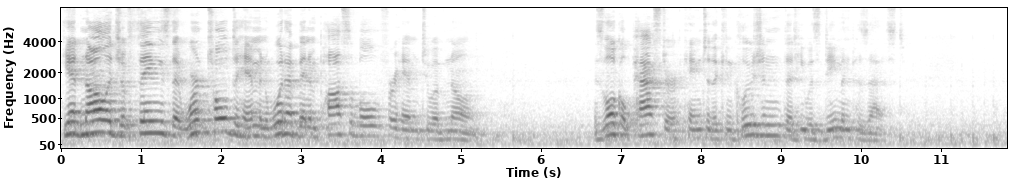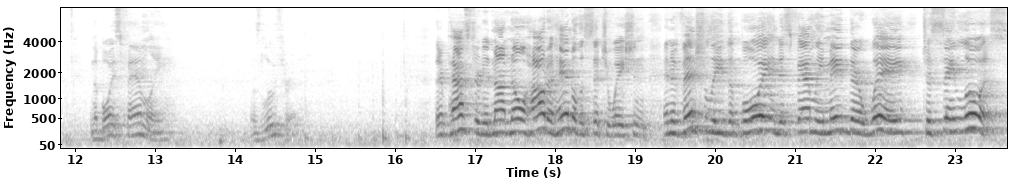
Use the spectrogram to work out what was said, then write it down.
He had knowledge of things that weren't told to him and would have been impossible for him to have known. His local pastor came to the conclusion that he was demon possessed. And the boy's family was Lutheran. Their pastor did not know how to handle the situation, and eventually the boy and his family made their way to St. Louis.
